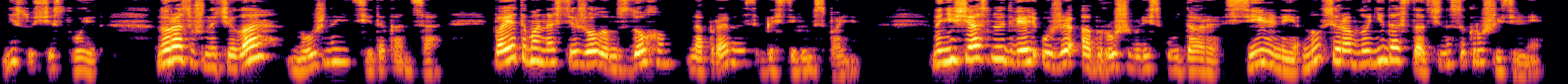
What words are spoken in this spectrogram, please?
не существует. Но раз уж начала, нужно идти до конца. Поэтому она с тяжелым вздохом направилась к гостевым спальням. На несчастную дверь уже обрушивались удары, сильные, но все равно недостаточно сокрушительные.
